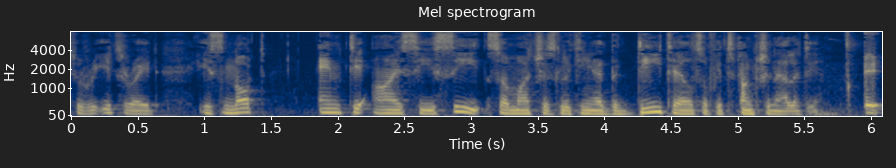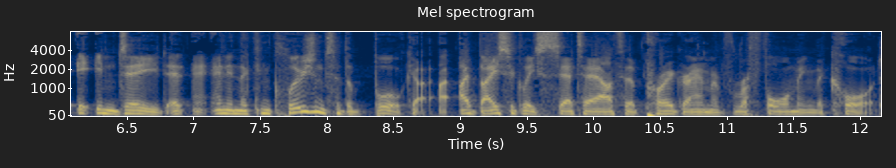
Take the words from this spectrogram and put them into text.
to reiterate, is not anti-ICC so much as looking at the details of its functionality. Indeed. And in the conclusion to the book, I basically set out a program of reforming the court.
